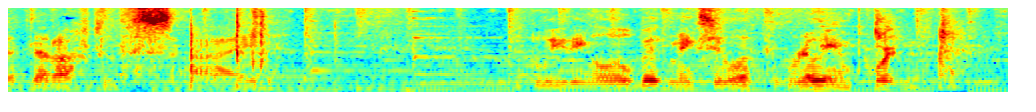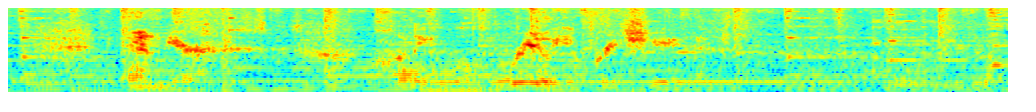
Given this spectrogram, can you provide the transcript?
Set that off to the side. Bleeding a little bit makes you look really important. And your honey will really appreciate what you're doing.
